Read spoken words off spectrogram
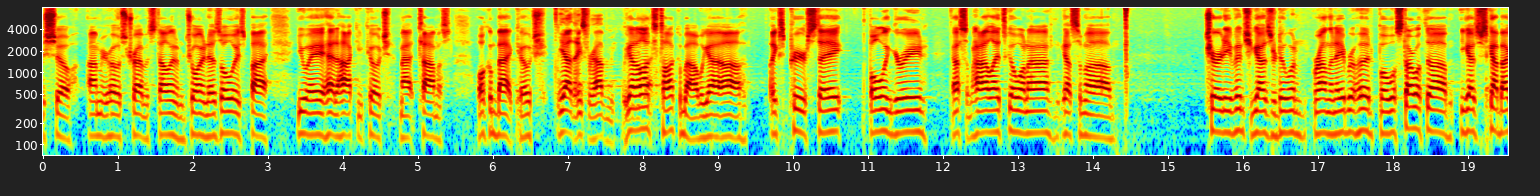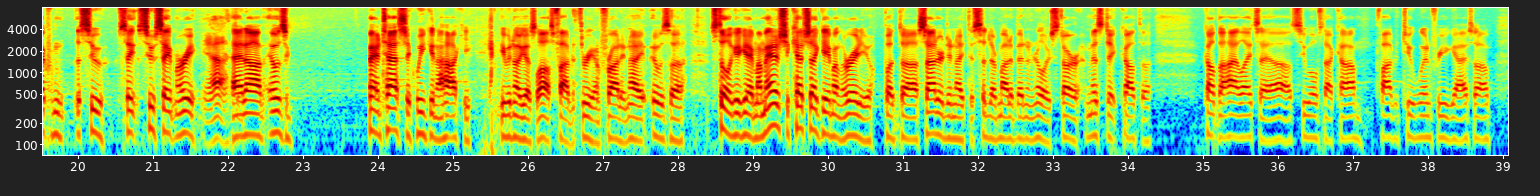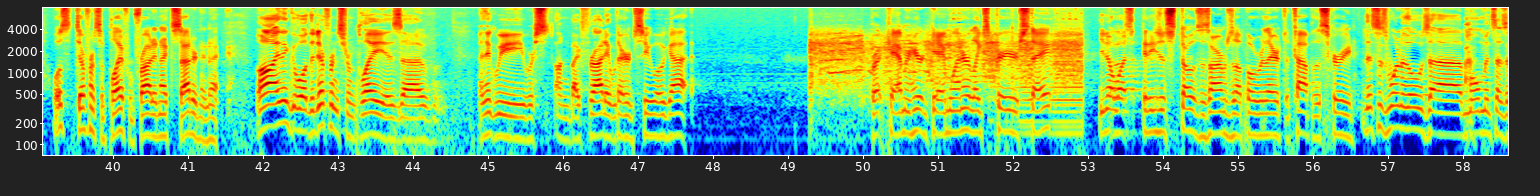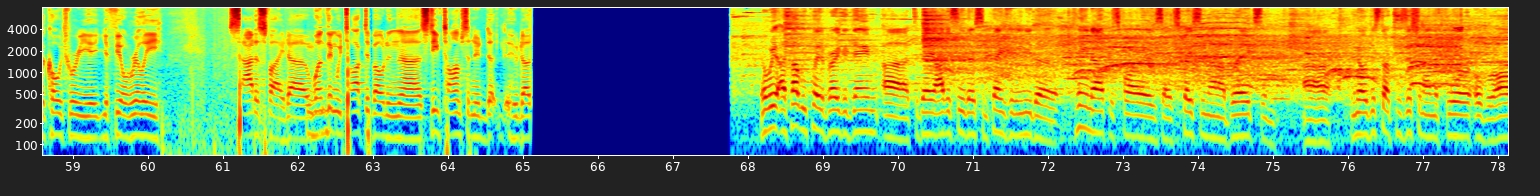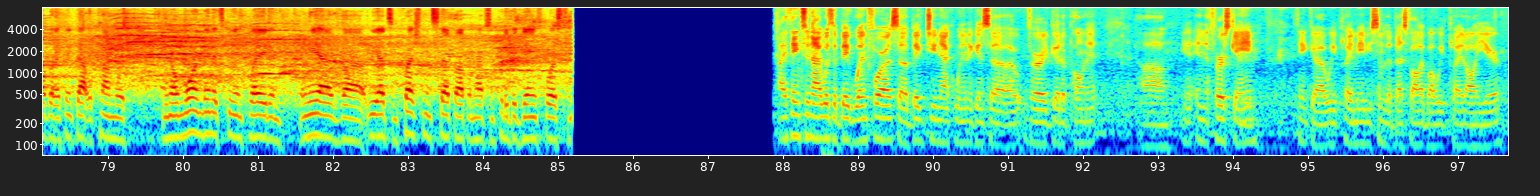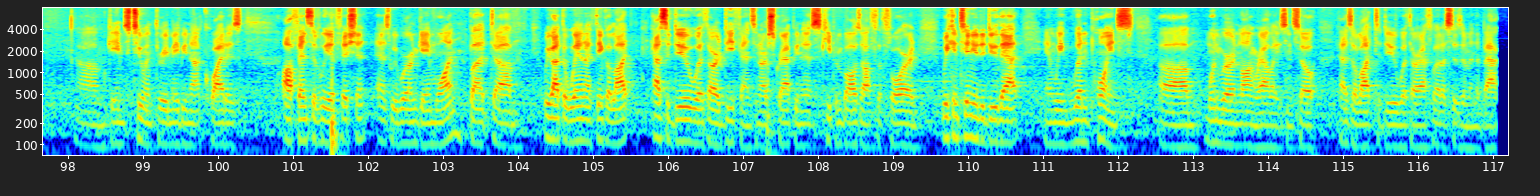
Show. I'm your host, Travis Dowling. I'm joined, as always, by UAA head hockey coach Matt Thomas. Welcome back, coach. Yeah, thanks for having me. We got a lot to talk about. We got uh, Lake Superior State, Bowling Green, got some highlights going on. We got some uh, charity events you guys are doing around the neighborhood. But we'll start with uh, you guys just got back from the Sault Saint, Sault. Marie. Yeah. And uh, it was a fantastic weekend of hockey. Even though you guys lost five to three on Friday night, it was uh, still a good game. I managed to catch that game on the radio, but uh, Saturday night they said there might have been an early start. I missed it. Caught the caught the highlights at uh, SeaWolves.com. Five to two win for you guys. Um, what's the difference of play from Friday night to Saturday night? Well, I think well the difference from play is uh, I think we were on by Friday. We, There and see what we got. Brett Cameron here, game winner, Lake Superior State. You know what? And he just throws his arms up over there at the top of the screen. This is one of those uh, moments as a coach where you, you feel really satisfied. Uh, One thing we talked about in uh, Steve Thompson, who, d- who does. No, we, I thought we played a very good game uh, today. Obviously, there's some things that we need to clean up as far as our spacing on our breaks and, uh, you know, just our position on the floor overall. But I think that will come with, you know, more minutes being played. And, and we have uh, we had some freshmen step up and have some pretty big games for us. Tonight. I think tonight was a big win for us, a big GNAC win against a very good opponent. Um, in, in the first game, I think uh, we played maybe some of the best volleyball we've played all year. Um, games two and three, maybe not quite as offensively efficient as we were in game one, but um, we got the win. I think a lot has to do with our defense and our scrappiness, keeping balls off the floor, and we continue to do that, and we win points um, when we're in long rallies, and so has a lot to do with our athleticism in the back.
